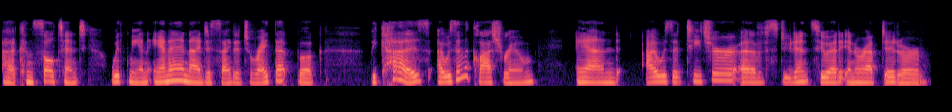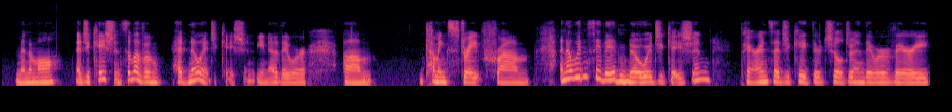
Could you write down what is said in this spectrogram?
uh, consultant with me. And Anna and I decided to write that book because I was in the classroom and I was a teacher of students who had interrupted or minimal education. Some of them had no education. You know, they were um, coming straight from, and I wouldn't say they had no education. Parents educate their children. They were very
